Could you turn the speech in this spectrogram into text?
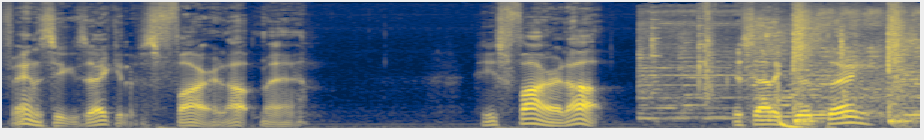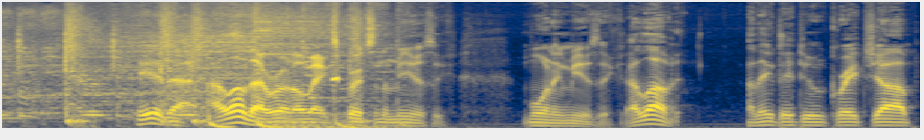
fantasy executive is fired up, man. He's fired up. Is that a good thing? Hear that? I love that Roto experts in the music, morning music. I love it. I think they do a great job.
